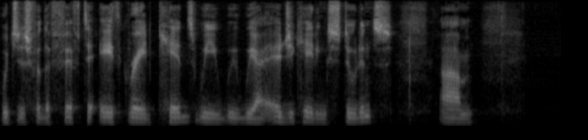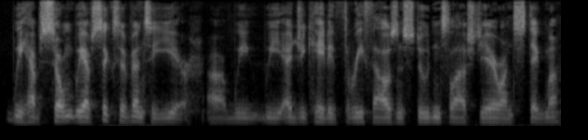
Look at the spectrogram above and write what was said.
which is for the fifth to eighth grade kids. We we, we are educating students. Um, we have so we have six events a year. Uh, we we educated three thousand students last year on stigma.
